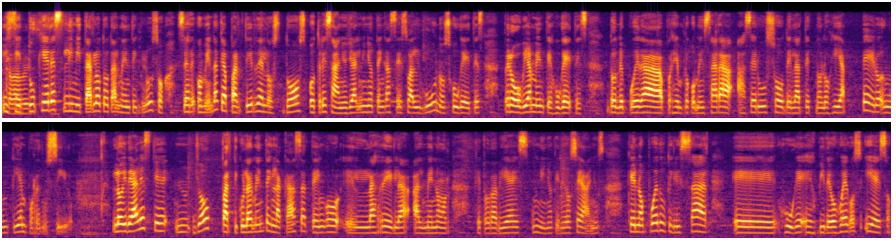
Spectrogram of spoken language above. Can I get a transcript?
y si tú quieres limitarlo totalmente, incluso se recomienda que a partir de los dos o tres años ya el niño tenga acceso a algunos juguetes, pero obviamente juguetes, donde pueda, por ejemplo, comenzar a hacer uso de la tecnología, pero en un tiempo reducido. Lo ideal es que mm, yo particularmente en la casa tengo la regla al menor que todavía es un niño, tiene 12 años, que no puede utilizar eh, eh, videojuegos y eso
